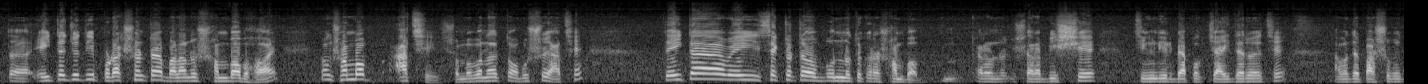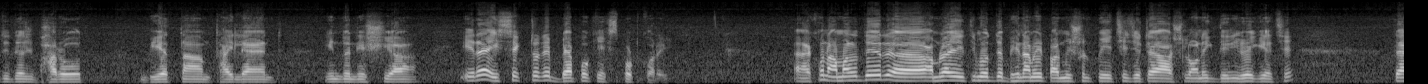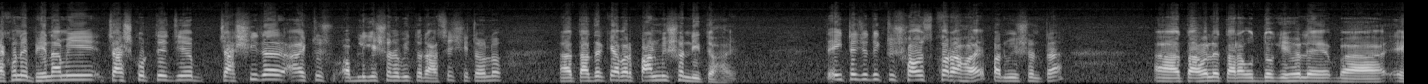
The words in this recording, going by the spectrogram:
তা এইটা যদি প্রোডাকশনটা বাড়ানো সম্ভব হয়, এবং সম্ভব আছে, সম্ভাবনা তো অবশ্যই আছে, তো এইটা এই সেক্টরটা উন্নত করা সম্ভব। কারণ সারা বিশ্বে চিংড়ির ব্যাপক চাহিদা রয়েছে। আমাদের পার্শ্ববর্তী দেশ ভারত, ভিয়েতনাম, থাইল্যান্ড, ইন্দোনেশিয়া এরা এই সেক্টরে ব্যাপক এক্সপোর্ট করে। এখন আমাদের আমরা ইতিমধ্যে ভেনামির পারমিশন পেয়েছি, যেটা আসলে অনেক দেরি হয়ে গিয়েছে। তো এখন এই ভেনামি চাষ করতে যে চাষিরা একটু অব্লিগেশনের ভিতরে আছে, সেটা হলো তাদেরকে আবার পারমিশন নিতে হয়। তো এইটা যদি একটু সহজ করা হয় পারমিশনটা তাহলে তারা উদ্যোগী হলে বা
